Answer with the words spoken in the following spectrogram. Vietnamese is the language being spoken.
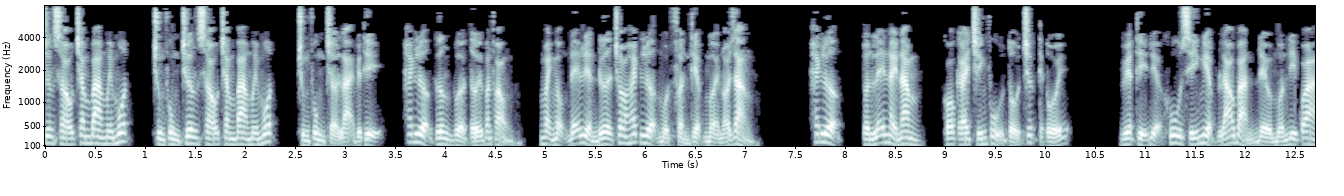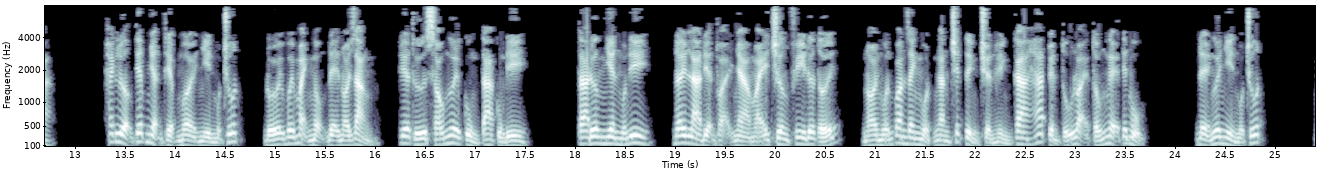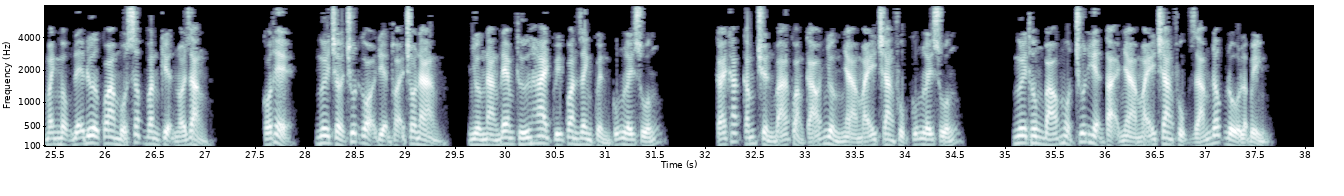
chương 631, trùng phùng chương 631, trùng phùng trở lại biệt thị hách lượng cương vừa tới văn phòng mạnh mộng đễ liền đưa cho hách lượng một phần thiệp mời nói rằng hách lượng tuần lễ này năm có cái chính phủ tổ chức tiệc tối. Việt thị địa khu xí nghiệp lão bản đều muốn đi qua. Hách lượng tiếp nhận thiệp mời nhìn một chút đối với mạnh mộng đệ nói rằng kia thứ sáu ngươi cùng ta cùng đi. Ta đương nhiên muốn đi đây là điện thoại nhà máy trương phi đưa tới nói muốn quan danh một ngăn chiếc tỉnh truyền hình ca hát tuyển tú loại tống nghệ tiết mục. Để ngươi nhìn một chút. Mạnh mộng đệ đưa qua một sấp văn kiện nói rằng có thể ngươi chờ chút gọi điện thoại cho nàng nhường nàng đem thứ hai quý quan danh quyền cũng lấy xuống. Cái khác cắm truyền bá quảng cáo nhường nhà máy trang phục cũng lấy xuống. Ngươi thông báo một chút hiện tại nhà máy trang phục giám đốc đồ lập bình.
